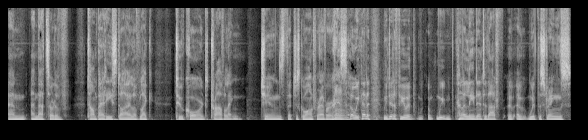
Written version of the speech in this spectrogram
and and that sort of Tom Petty style of like two chord traveling tunes that just go on forever. Mm. So we kind of we did a few. We kind of leaned into that uh, uh, with the strings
